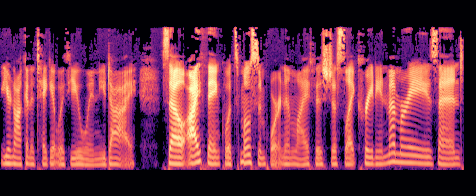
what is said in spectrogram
you're not going to take it with you when you die. So I think what's most important in life is just like creating memories and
